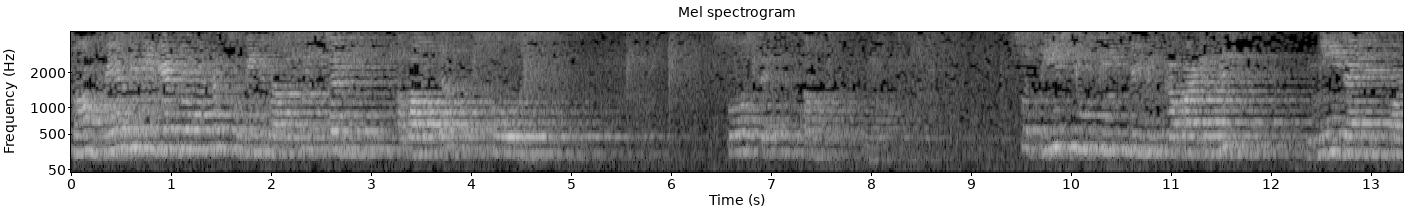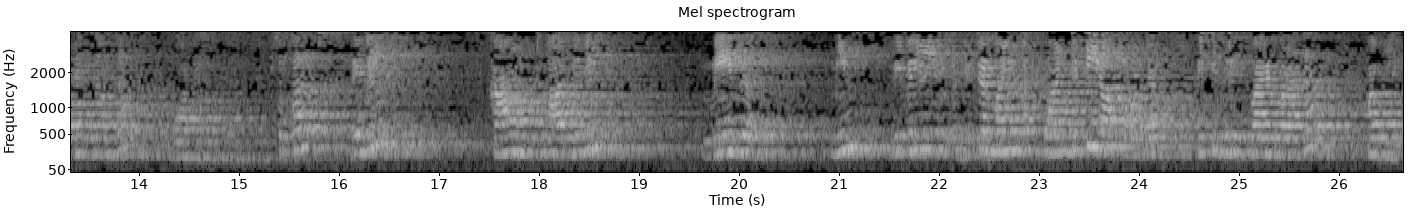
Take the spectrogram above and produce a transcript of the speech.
from where we will get the water? So we will also study about the source, sources of. So these two things will be covered in this need and importance of the water supply. So first we will count or we will measure means we will determine the quantity of water which is required by the public.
